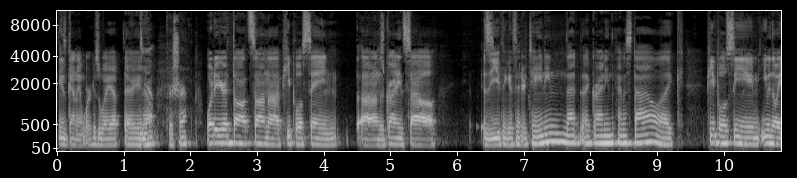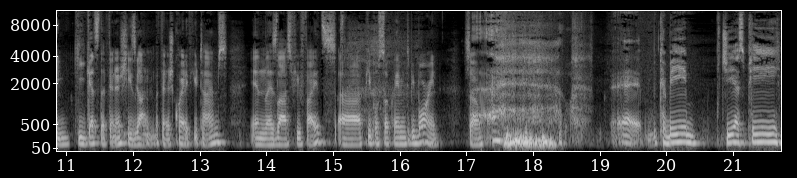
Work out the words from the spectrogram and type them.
he's gonna work his way up there. You know. Yeah, for sure. What are your thoughts on uh, people saying uh, on his grinding style? Is you think it's entertaining that that grinding kind of style? Like people see him, even though he, he gets the finish, he's gotten the finish quite a few times in his last few fights. Uh, people still claim him to be boring. So Khabib, GSP,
